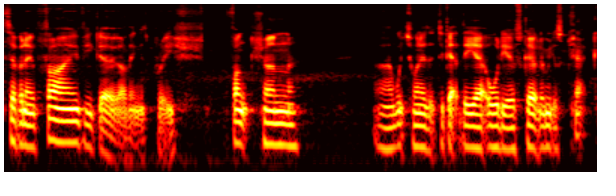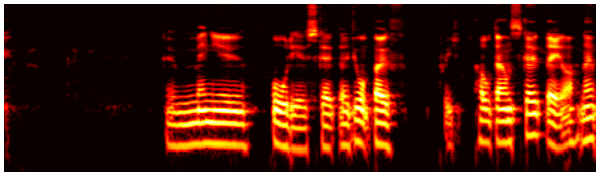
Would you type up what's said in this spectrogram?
705, you go, I think it's pretty function. Uh, which one is it to get the uh, audio scope? Let me just check. Go menu, audio scope. And if you want both, hold down scope. There you are. No.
